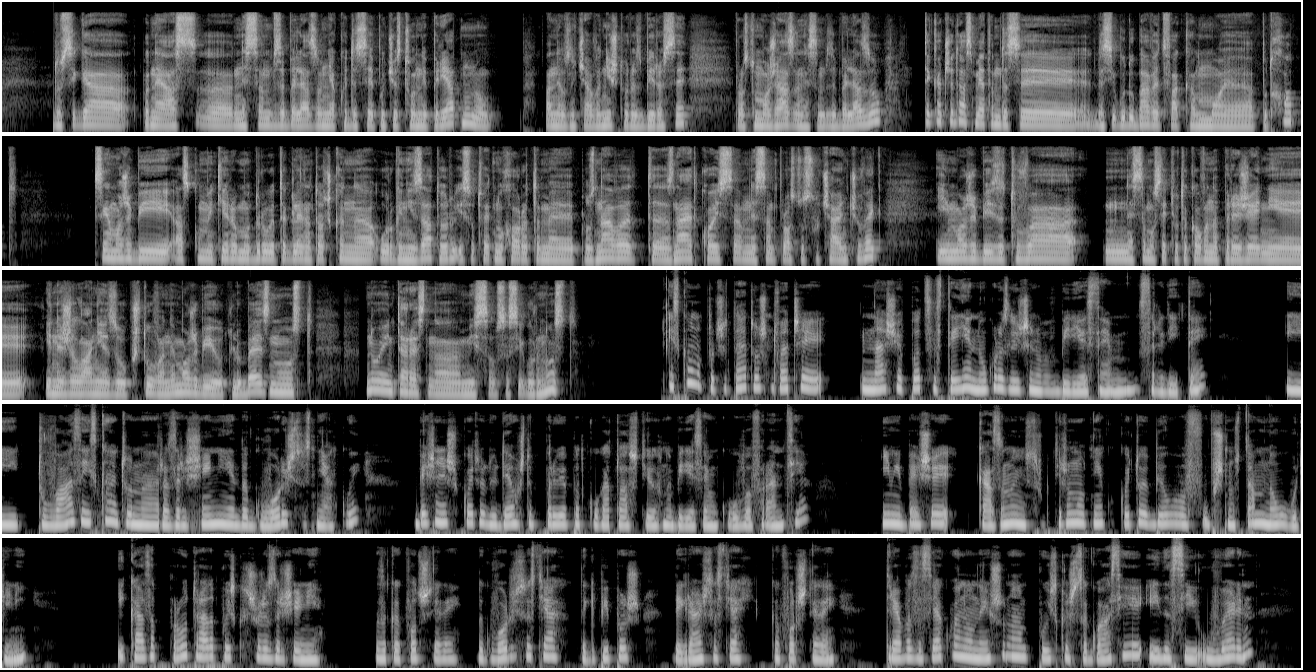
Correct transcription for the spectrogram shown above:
До сега, поне аз не съм забелязал някой да се е почувствал неприятно, но това не означава нищо, разбира се. Просто може аз да не съм забелязал. Така че да, смятам да, се, да си го добавя това към моя подход. Сега може би аз коментирам от другата гледна точка на организатор и съответно хората ме познават, знаят кой съм, не съм просто случайен човек и може би за това не съм усетил такова напрежение и нежелание за общуване, може би и от любезност, но е интересна мисъл със сигурност. Искам да почитая точно това, че нашия път с Теди е много различен в BDSM средите и това за искането на разрешение да говориш с някой беше нещо, което дойде още първия път, когато аз отидох на BDSM клуб във Франция и ми беше казано, инструктирано от някой, който е бил в общността много години – и каза, първо трябва да поискаш разрешение. За каквото ще да е. Да говориш с тях, да ги пипаш, да играеш с тях, каквото ще да е. Трябва за всяко едно нещо да поискаш съгласие и да си уверен,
